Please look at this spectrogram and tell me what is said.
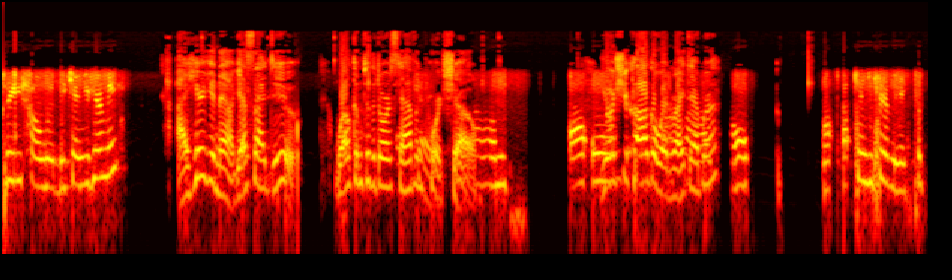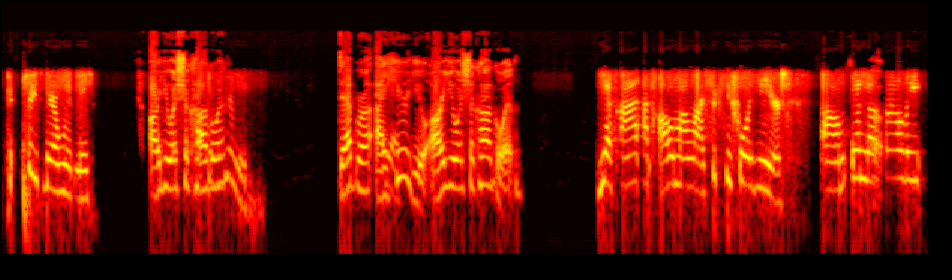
Please hold with me. Can you hear me? I hear you now. Yes, I do. Welcome to the Doris okay. Davenport Show. Um, You're a Chicagoan, right, Deborah? Uh, uh, can you hear me? Please bear with me. Are you a Chicagoan? You? Deborah, I yes. hear you. Are you a Chicagoan? Yes, I, I all my life, 64 years. Um, in the oh. early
